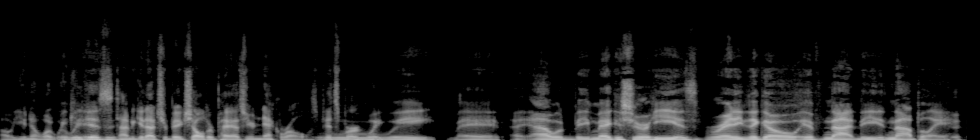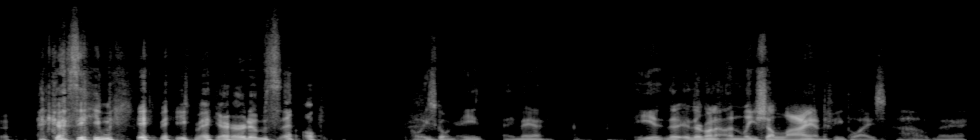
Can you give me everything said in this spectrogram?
Oh, you know what What week week it is? is It's it? time to get out your big shoulder pads, your neck roll. It's Pittsburgh week. Wait, man, I, I would be making sure he is ready to go. If not, he is not playing because he may, he may hurt himself. Oh, he's going. He, hey man, he is. They're, they're going to unleash a lion if he plays. Oh man.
